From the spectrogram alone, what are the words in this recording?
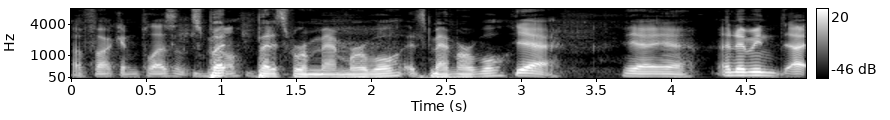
a fucking pleasant smell. But but it's memorable. It's memorable. Yeah, yeah, yeah. And I mean, uh,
